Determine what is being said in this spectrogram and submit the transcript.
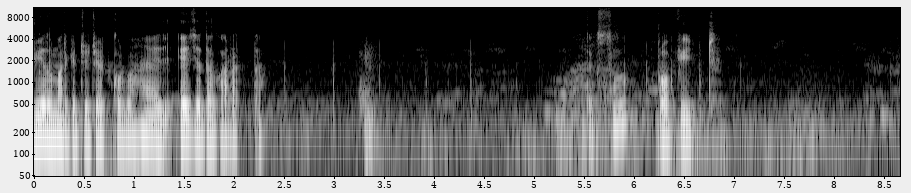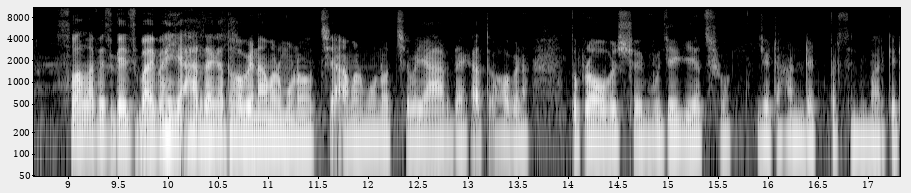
রিয়েল মার্কেটে ট্রেড করবে। হ্যাঁ এই যে- দেখো আর একটা দেখছ? প্রফিট সো আল্লাহ হাফেজ গাইজ বাই ভাই আর দেখাতে হবে না, আমার মনে হচ্ছে, আমার মনে হচ্ছে ভাই আর দেখাতে হবে না। তোমরা অবশ্যই বুঝে গিয়েছো যেটা হান্ড্রেড পার্সেন্ট মার্কেট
